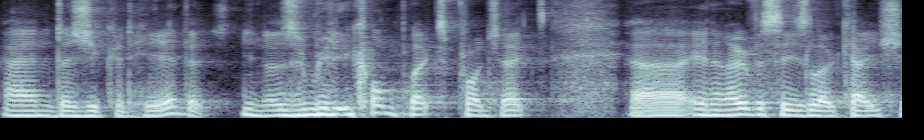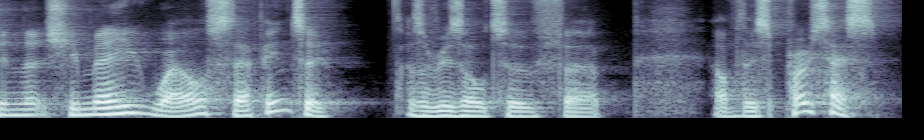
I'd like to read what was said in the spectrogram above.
And as you could hear, that you know, there's a really complex project uh, in an overseas location that she may well step into as a result of uh, of this process.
